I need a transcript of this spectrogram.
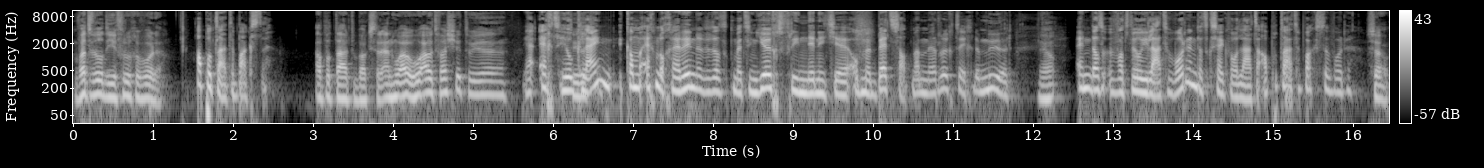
Wat wilde je vroeger worden? Appeltaartenbakster. Appeltaartenbakster. En hoe, hoe oud was je toen je... Ja, echt heel klein. Ik kan me echt nog herinneren dat ik met een jeugdvriendinnetje op mijn bed zat. Met mijn rug tegen de muur. Ja. En dat, wat wil je laten worden? En dat ik zei, ik wil laten appeltaartenbakster worden. Zo.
